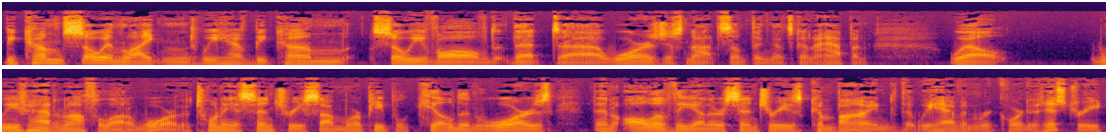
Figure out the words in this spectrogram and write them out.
become so enlightened, we have become so evolved that uh, war is just not something that's going to happen. Well, we've had an awful lot of war. The 20th century saw more people killed in wars than all of the other centuries combined that we have in recorded history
